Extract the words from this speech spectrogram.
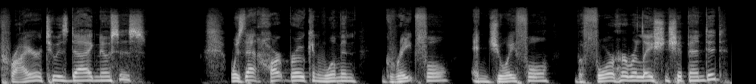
prior to his diagnosis? Was that heartbroken woman grateful and joyful before her relationship ended?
